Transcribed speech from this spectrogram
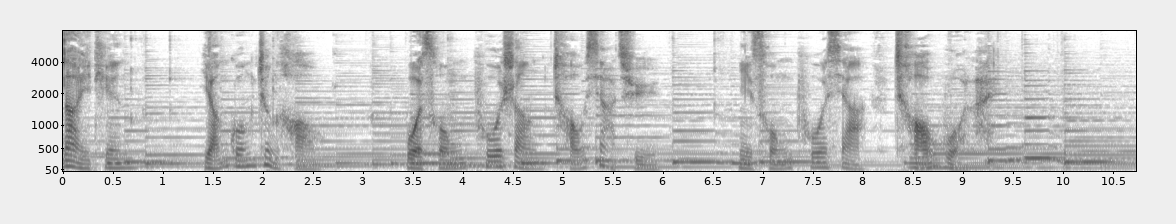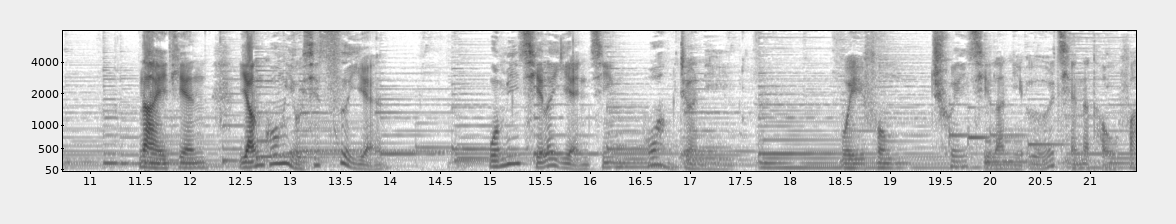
那一天，阳光正好，我从坡上朝下去，你从坡下朝我来。那一天，阳光有些刺眼，我眯起了眼睛望着你，微风吹起了你额前的头发，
